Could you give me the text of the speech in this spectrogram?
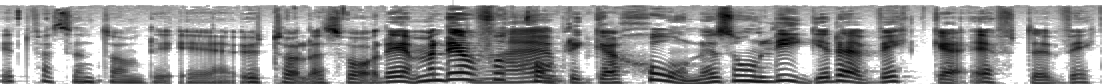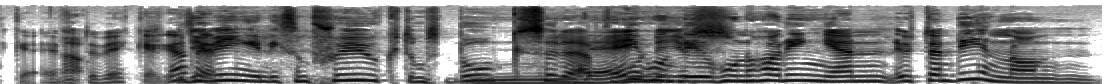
Jag vet faktiskt inte om det är, uttalas vad det är. Men det har fått Nej. komplikationer så hon ligger där vecka efter vecka efter vecka. Men Det är ju ingen liksom sjukdomsbok sådär. Nej, hon, är ju- det, hon har ingen, utan det är någon,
